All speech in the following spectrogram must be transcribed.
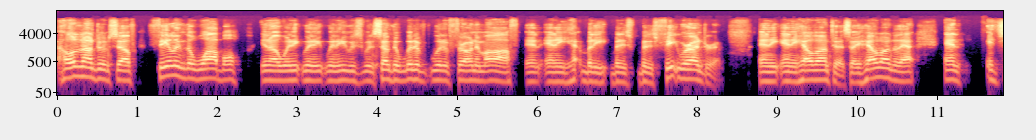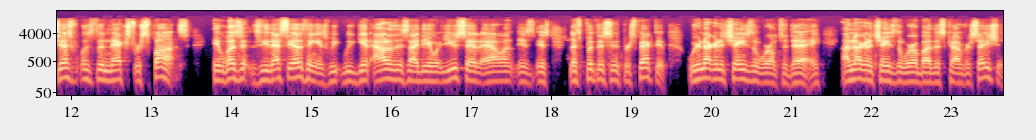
holding on to himself feeling the wobble you know when he when he when he was when something would have would have thrown him off and and he but he but his but his feet were under him and he and he held on to it. So he held on to that and it just was the next response. It wasn't see that's the other thing is we, we get out of this idea. What you said alan is is let's put this in perspective. We're not going to change the world today. I'm not going to change the world by this conversation.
